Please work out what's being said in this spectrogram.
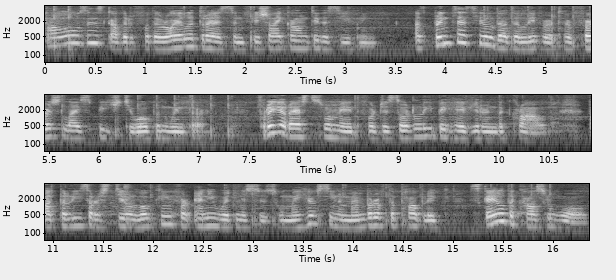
Thousands gathered for the royal address in Fisheye County this evening, as Princess Hilda delivered her first live speech to open winter. Three arrests were made for disorderly behavior in the crowd, but police are still looking for any witnesses who may have seen a member of the public scale the castle wall.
